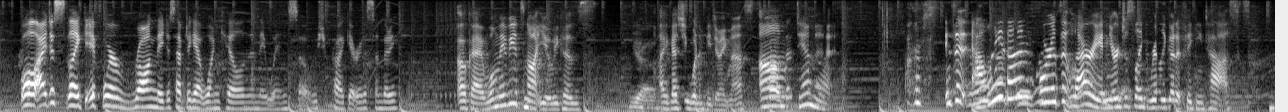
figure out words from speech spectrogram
well, I just like if we're wrong, they just have to get one kill and then they win. So we should probably get rid of somebody. Okay. Well, maybe it's not you because Yeah. I guess you wouldn't be doing this. Um. that's- damn it. Is it Ally then, or is it Larray? And you're just like really good at faking tasks.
